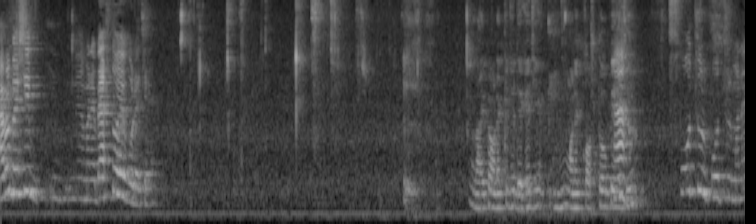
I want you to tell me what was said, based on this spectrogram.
আরও বেশি মানে ব্যস্ত হয়ে পড়েছে। লাইফে অনেক কিছু দেখেছি অনেক কষ্টও পেয়েছি। হ্যাঁ। প্রচুর প্রচুর মানে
